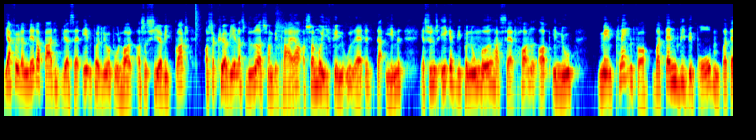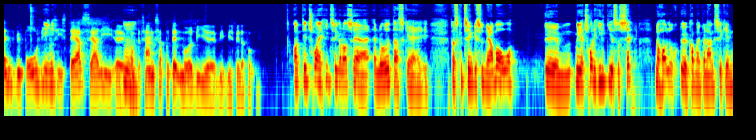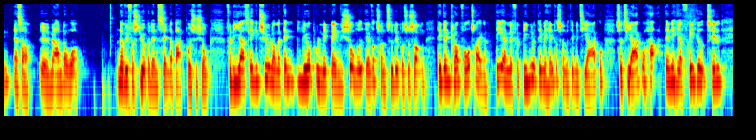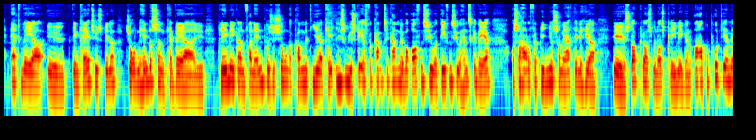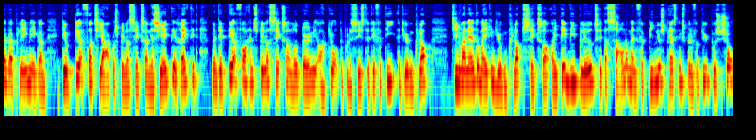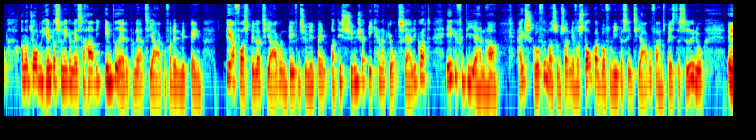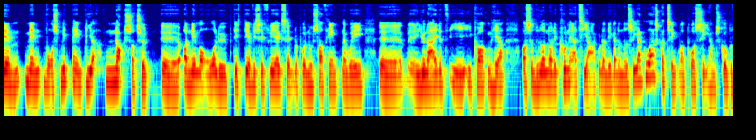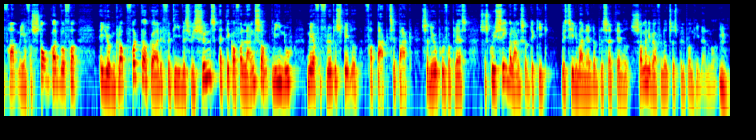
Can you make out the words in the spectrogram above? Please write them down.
jeg føler netop bare, at de bliver sat ind på et Liverpool-hold, og så siger vi godt, og så kører vi ellers videre, som vi plejer, og så må I finde ud af det derinde. Jeg synes ikke, at vi på nogen måde har sat holdet op endnu med en plan for, hvordan vi vil bruge dem, hvordan vi vil bruge lige præcis deres særlige øh, mm. kompetencer på den måde, vi, øh, vi, vi spiller på. Og det tror jeg helt sikkert også er, er noget, der skal, der skal tænkes nærmere over. Øhm, men jeg tror, det hele giver sig selv når holdet øh, kommer i balance igen. Altså øh, med andre ord, når vi får styr på den centerback-position. Fordi jeg er slet ikke i tvivl om, at den Liverpool midtbane, vi så mod Everton tidligere på sæsonen, det er den klub foretrækker. Det er med Fabinho, det er med Henderson og det er med Thiago. Så Thiago har denne her frihed til at være øh, den kreative spiller. Jordan Henderson kan være øh, playmakeren fra en anden position og komme med de her, kan ligesom justeres fra kamp til kamp med, hvor offensiv og defensiv han skal være. Og så har du Fabinho, som er denne her øh, stopklods, men også playmakeren. Og apropos det her med at være playmakeren, det er jo derfor, Thiago spiller sekseren. Jeg siger ikke, det er rigtigt, men det er derfor, han spiller sekseren mod Burnley og har gjort det på det sidste. Det er fordi, at Jürgen Klopp Gini Wijnaldum er ikke en Jürgen Klopp sekser, og i det vi er blevet til, der savner man Fabinhos pasningsspil for dyb position, og når Jordan Henderson ikke er med, så har vi intet af det på nær Thiago fra den midtbane. Derfor spiller Thiago den defensive midtbane, og det synes jeg ikke, han har gjort særlig godt. Ikke fordi, at han har, har ikke skuffet mig som sådan. Jeg forstår godt, hvorfor vi ikke har set Thiago fra hans bedste side endnu. Øhm, men vores midtbane bliver nok så tynd øh, og nem at overløbe. Det, det har vi set flere eksempler på nu. Southampton away, øh, United i, i koppen her, og så videre, når det kun er Thiago, der ligger dernede. Så jeg kunne også godt tænke mig at prøve at se ham skubbet frem, men jeg forstår godt, hvorfor at Jürgen Klopp frygter at gøre det, fordi hvis vi synes, at det går for langsomt lige nu med at få flyttet spillet fra bak til bak, så Liverpool får plads, så skulle I se, hvor langsomt det gik, hvis Tine Wijnaldum blev sat derned. Så er man i hvert fald nødt til at spille på en helt anden måde. Mm.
